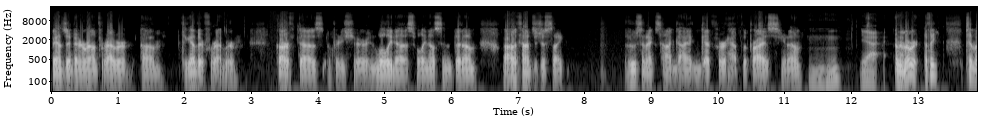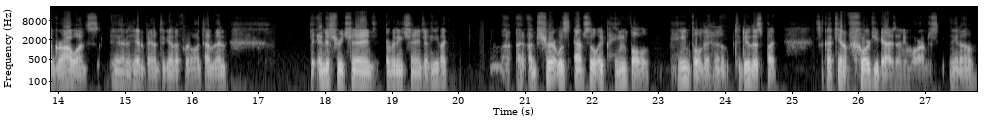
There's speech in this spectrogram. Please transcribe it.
bands that have been around forever um together forever. Garth does i'm pretty sure and wooly does willie nelson. But um a lot of times it's just like who's the next hot guy i can get for half the price you know? Hmm Yeah, I remember, I think Tim McGraw once he had, he had a band together for a long time, and then the industry changed, everything changed, and he like, I, I'm sure it was absolutely painful, painful to him to do this, but it's like I can't afford you guys anymore. I'm just, you know,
